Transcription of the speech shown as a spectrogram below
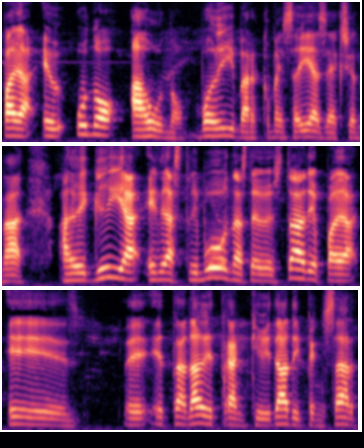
para el 1 a 1. Bolívar comenzaría a reaccionar. Alegría en las tribunas del estadio para eh, eh, de tranquilidad y pensar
